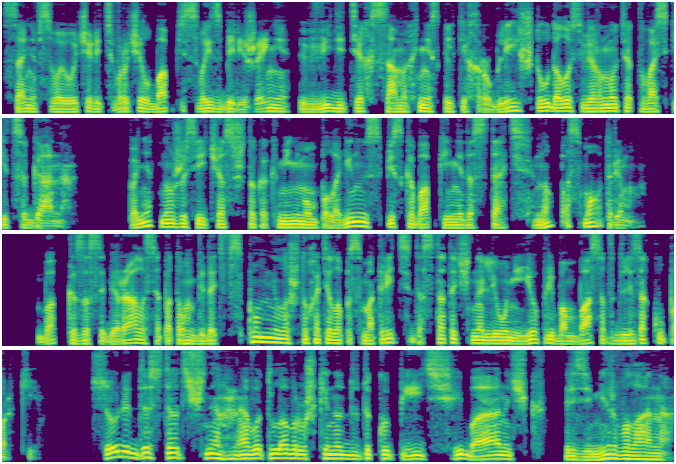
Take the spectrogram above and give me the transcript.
Саня, в свою очередь, вручил бабке свои сбережения в виде тех самых нескольких рублей, что удалось вернуть от Васьки Цыгана. Понятно уже сейчас, что как минимум половину из списка бабки не достать, но посмотрим. Бабка засобиралась, а потом, видать, вспомнила, что хотела посмотреть, достаточно ли у нее прибамбасов для закупорки. «Соли достаточно, а вот лаврушки надо докупить и баночек», — резюмировала она.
